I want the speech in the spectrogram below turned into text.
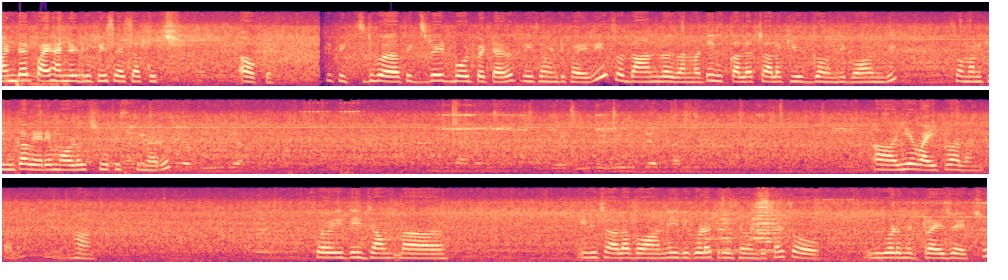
అండర్ ఫైవ్ హండ్రెడ్ రూపీస్ ऐसा कुछ okay fixed fixed rate board పెట్టారు త్రీ సెవెంటీ ఫైవ్ సో దానిలో ఇవన్నమాట ఇది కలర్ చాలా క్యూట్గా ఉంది బాగుంది సో మనకి ఇంకా వేరే మోడల్స్ చూపిస్తున్నారు ఆ, ये वाइट वाला निकालो हाँ సో ఇది జమ్ ఇది చాలా బాగుంది. ఇది కూడా త్రీ సెవెంటీ ఫైవ్ సో ఇది కూడా మీరు ట్రై చేయొచ్చు.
